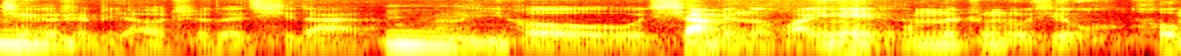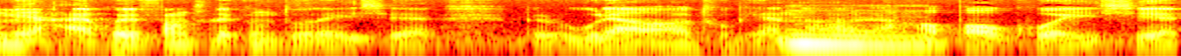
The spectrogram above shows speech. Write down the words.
这个嗯是比较值得期待的。嗯啊以后下面的话，应该也是他们的重头戏，后面还会放出来更多的一些，比如物料啊、图片啊、嗯然后包括一些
